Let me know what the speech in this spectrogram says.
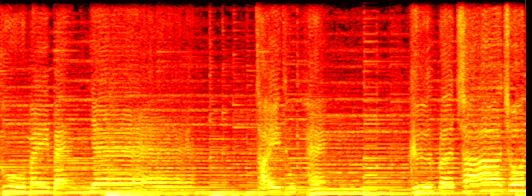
ผู้ไม่แบ่งแยกไทยทุกแห่ง คือประชาชน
